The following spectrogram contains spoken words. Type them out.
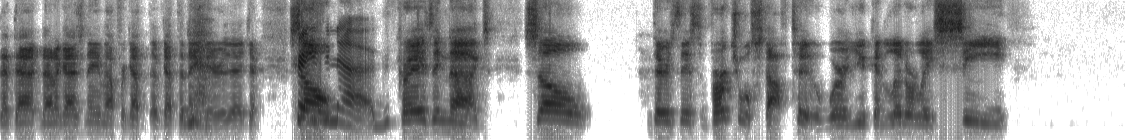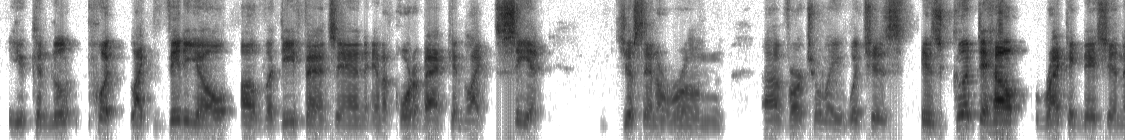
that that, that a guy's name? I forgot. I've got the name yeah. here. So, Crazy Nugs. Crazy Nugs. So there's this virtual stuff too, where you can literally see you can put like video of a defense in and a quarterback can like see it just in a room uh, virtually which is is good to help recognition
